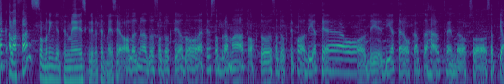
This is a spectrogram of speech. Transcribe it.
Tack alla fans som ringer till mig, skriver till mig och säger att Ludmila du är så duktig och du äter så bra mat och du är så duktig på dieter och di- dieter och allt det här, trender också. Så att, ja,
